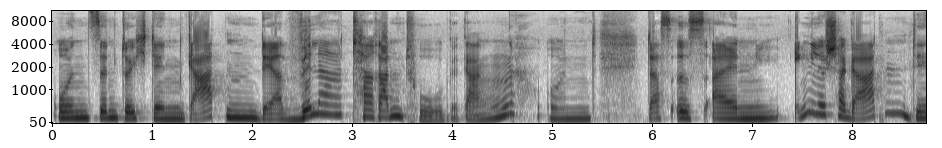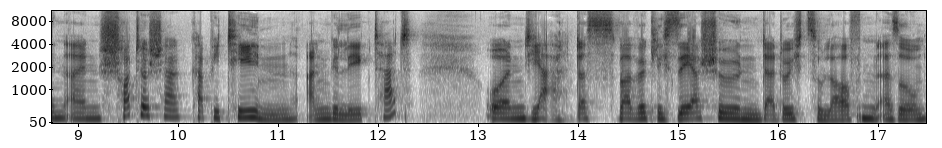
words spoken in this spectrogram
und sind durch den Garten der Villa Taranto gegangen. Und das ist ein englischer Garten, den ein schottischer Kapitän angelegt hat. Und ja, das war wirklich sehr schön, da durchzulaufen. Also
